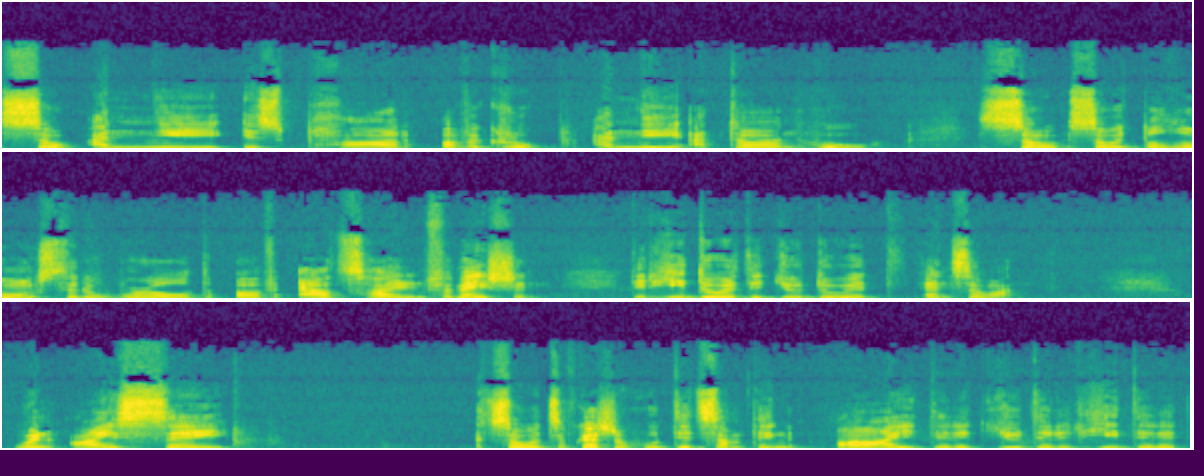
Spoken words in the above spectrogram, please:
so ani is part of a group. Ani, ata, and hu. So, so it belongs to the world of outside information. Did he do it? Did you do it? And so on. When I say, so it's a question of who did something, I did it, you did it, he did it,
